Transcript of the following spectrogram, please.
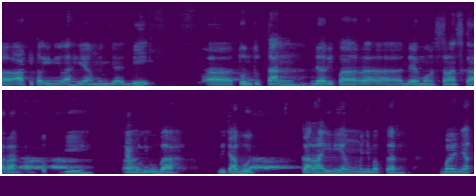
uh, artikel inilah yang menjadi uh, tuntutan dari para demonstran sekarang untuk di uh, diubah dicabut. Karena ini yang menyebabkan banyak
